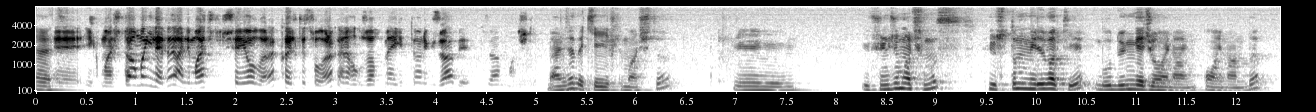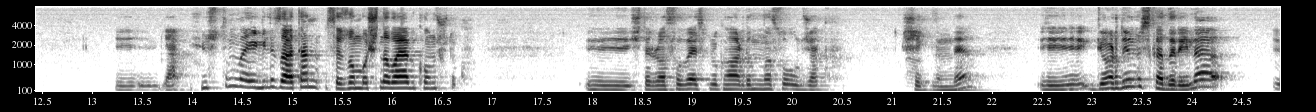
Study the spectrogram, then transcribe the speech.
Evet. e, ilk maçtı. Ama yine de hani maç şeyi olarak, kalitesi olarak hani uzatmaya gitti. Hani güzel bir güzel bir maçtı. Bence de keyifli maçtı. Ee, üçüncü maçımız Houston Milwaukee. Bu dün gece oynan, oynandı. E, yani Houston'la ilgili zaten sezon başında bayağı bir konuştuk. E, işte Russell Westbrook Harden nasıl olacak şeklinde. E, gördüğümüz kadarıyla e,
